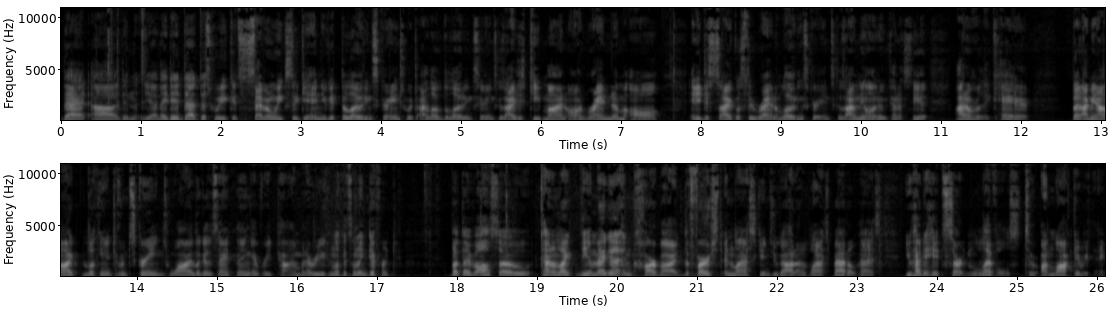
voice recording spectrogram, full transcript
that. Uh, didn't yeah, they did that this week. It's seven weeks again. You get the loading screens, which I love the loading screens because I just keep mine on random all, and it just cycles through random loading screens because I'm the only one who kind of see it. I don't really care. But I mean, I like looking at different screens. Why look at the same thing every time whenever you can look at something different? But they've also kind of like the Omega and Carbide, the first and last skins you got out of last Battle Pass. You had to hit certain levels to unlock everything.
